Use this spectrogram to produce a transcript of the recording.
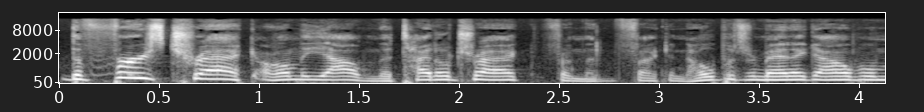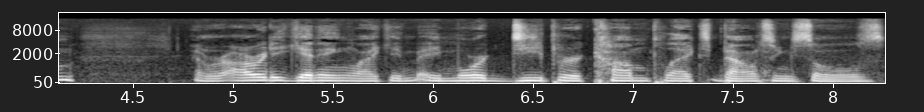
the first track on the album, the title track from the fucking Hopeless Romantic album, and we're already getting like a, a more deeper, complex, bouncing souls,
